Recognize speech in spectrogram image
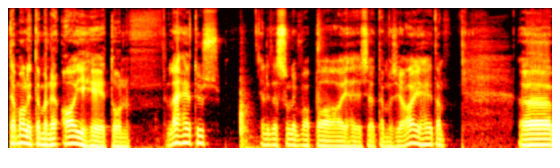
tämä oli tämmöinen aiheeton lähetys, eli tässä oli vapaa-aiheisia tämmöisiä aiheita. Öö,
